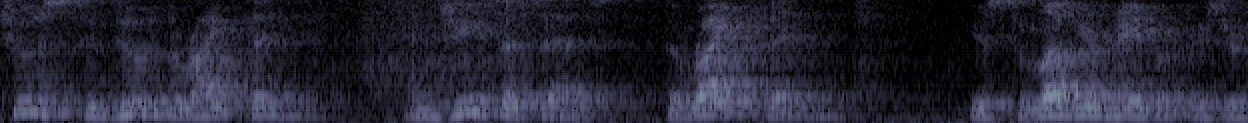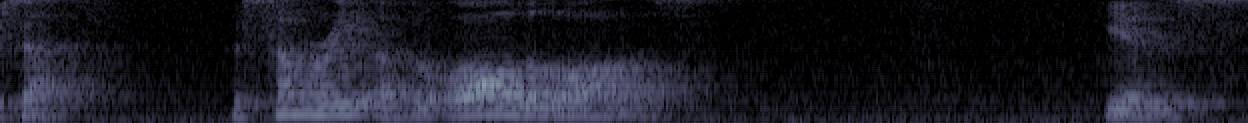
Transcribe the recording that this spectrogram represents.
Choose to do the right thing. And Jesus says the right thing is to love your neighbor as yourself. The summary of the, all the laws is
